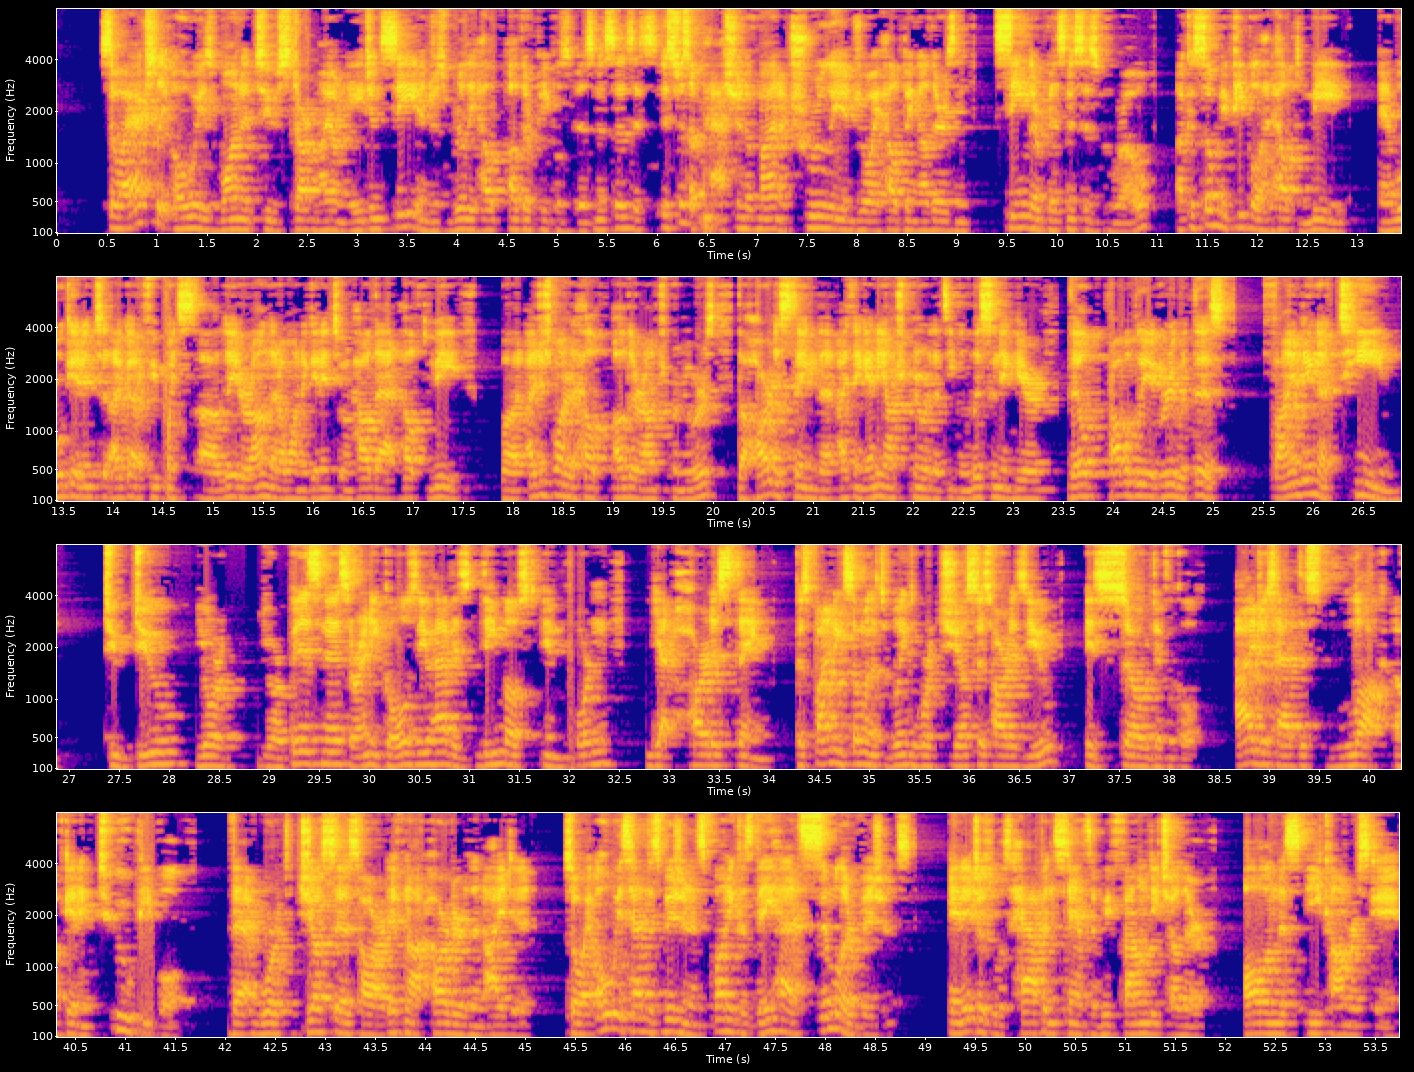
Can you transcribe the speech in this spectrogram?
So I actually always wanted to start my own agency and just really help other people's businesses. It's, it's just a passion of mine. I truly enjoy helping others and seeing their businesses grow because uh, so many people had helped me. And we'll get into, I've got a few points uh, later on that I want to get into and how that helped me but I just wanted to help other entrepreneurs. The hardest thing that I think any entrepreneur that's even listening here, they'll probably agree with this. Finding a team to do your, your business or any goals you have is the most important yet hardest thing. Because finding someone that's willing to work just as hard as you is so difficult. I just had this luck of getting two people that worked just as hard, if not harder than I did. So I always had this vision. It's funny because they had similar visions and it just was happenstance that we found each other all in this e-commerce game.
